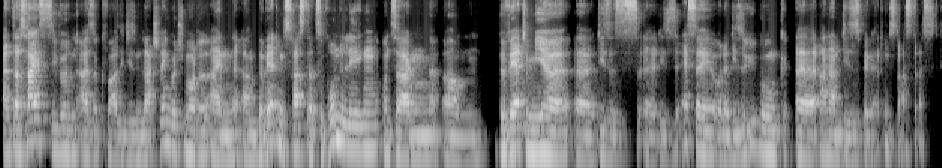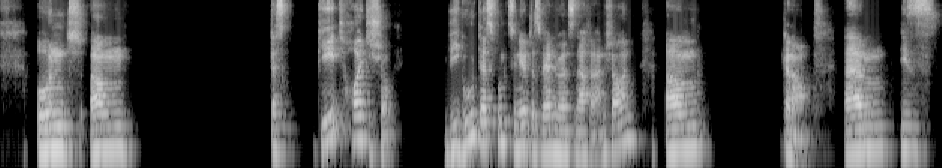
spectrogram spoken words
Also das heißt, Sie würden also quasi diesem Large Language Model ein ähm, Bewertungsraster zugrunde legen und sagen, ähm, bewerte mir äh, dieses, äh, dieses Essay oder diese Übung äh, anhand dieses Bewertungsrasters. Und ähm, das geht heute schon. Wie gut das funktioniert, das werden wir uns nachher anschauen. Ähm, Genau. Ähm, dieses,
